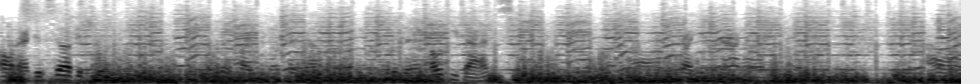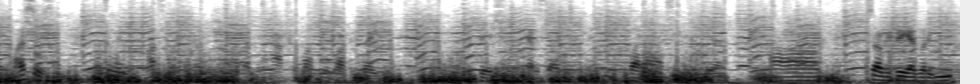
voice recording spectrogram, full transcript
all that good stuff, get the food, with the healthy fats, uh, probably get banana, uh, muscles, muscle weight, muscles, you know, talking actual muscle, we're talking like fish, kind of stuff, but uh, seafood, yeah. Um, so I'm gonna show you guys what to eat.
